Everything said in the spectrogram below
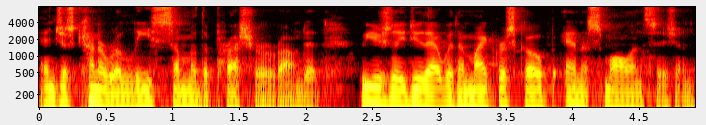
and just kind of release some of the pressure around it. We usually do that with a microscope and a small incision.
